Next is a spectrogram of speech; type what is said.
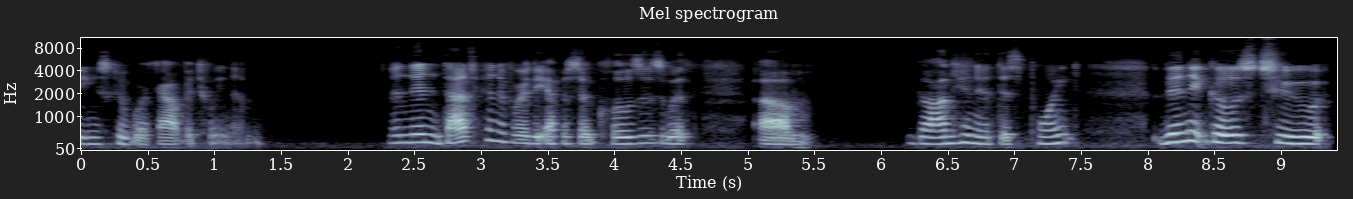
things could work out between them. And then that's kind of where the episode closes with um, at this point. Then it goes to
